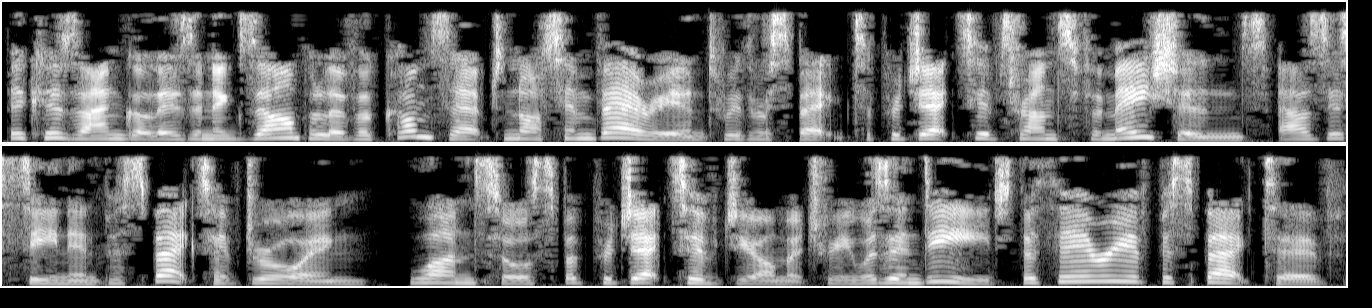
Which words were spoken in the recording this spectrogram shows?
because angle is an example of a concept not invariant with respect to projective transformations, as is seen in perspective drawing. One source for projective geometry was indeed the theory of perspective.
